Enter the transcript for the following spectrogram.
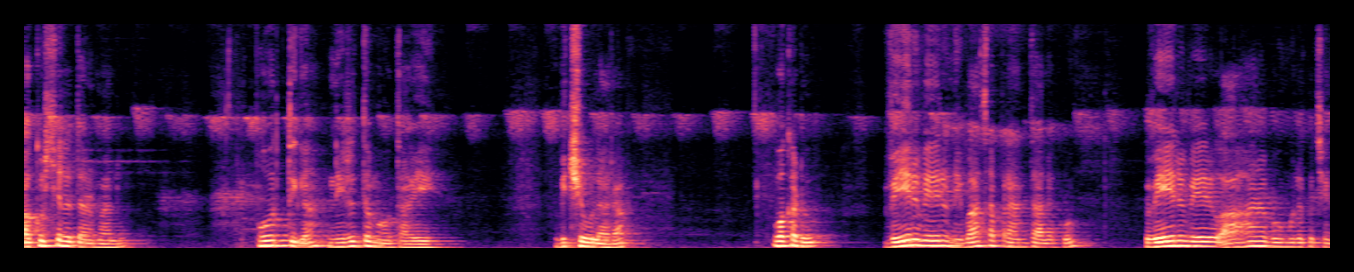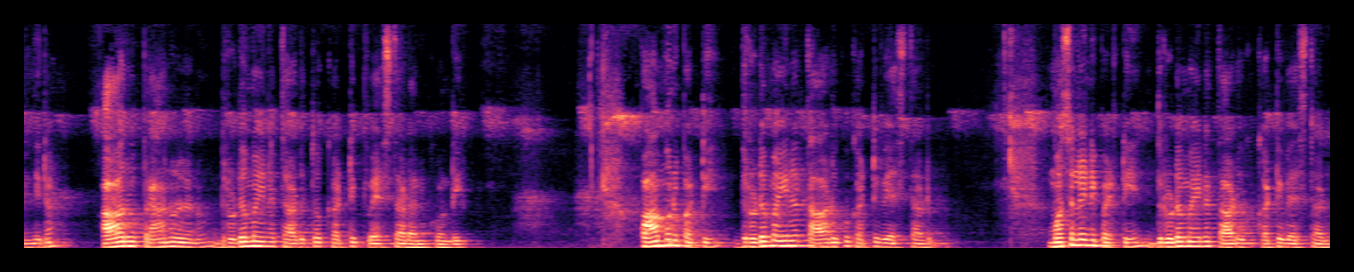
అకుశల ధర్మాలు పూర్తిగా నిరుద్ధమవుతాయి. భిక్షువులారా ఒకడు వేరు వేరు నివాస ప్రాంతాలకు వేరు వేరు ఆహార భూములకు చెందిన ఆరు ప్రాణులను దృఢమైన తాడుతో కట్టి వేస్తాడనుకోండి. పామును పట్టి దృఢమైన తాడుకు కట్టి వేస్తాడు. మొసలిని పట్టి దృఢమైన తాడుకు కట్టివేస్తాడు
